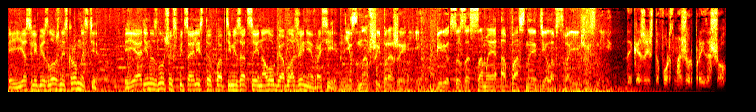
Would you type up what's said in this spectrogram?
Если без ложной скромности, я один из лучших специалистов по оптимизации налогообложения в России. Не знавший поражений. Берется за самое опасное дело в своей жизни. Докажи, что форс-мажор произошел.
